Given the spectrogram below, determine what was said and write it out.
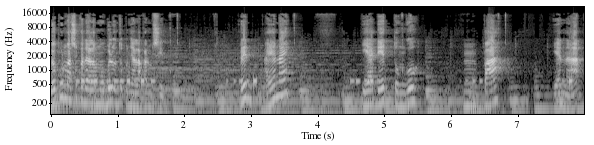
Lo pun masuk ke dalam mobil untuk menyalakan mesin. Rin, ayo naik. Iya, Dit, tunggu. Hmm, Pa. Ya, Nak.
